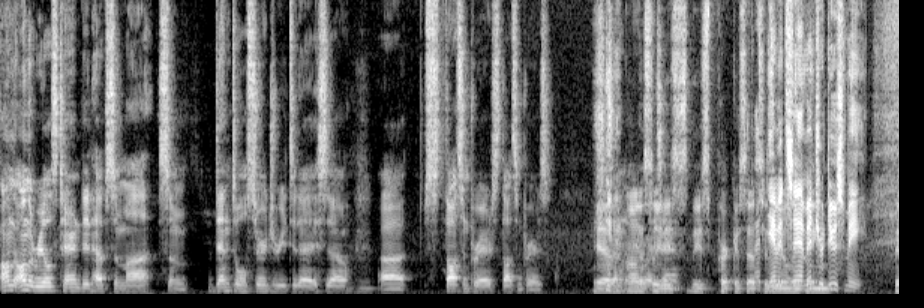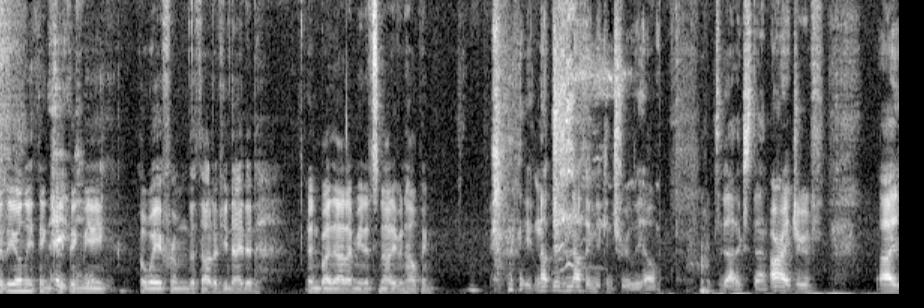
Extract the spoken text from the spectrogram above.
on the on the reels, Taryn did have some uh, some dental surgery today. So uh, thoughts and prayers, thoughts and prayers. Yeah, Send him away honestly, these these Percocets God are damn the it, only Sam! thing, Introduce me. They're the only thing Hey, keeping me away from the thought of United, and by that I mean it's not even helping. no, there's nothing that can truly help to that extent. All right, Drew. Uh,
